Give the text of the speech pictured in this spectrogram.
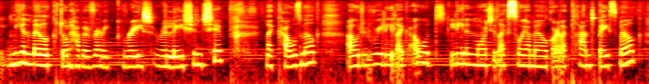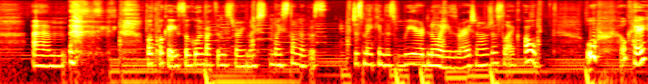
Me and milk don't have a very great relationship. like cow's milk, I would really like I would lean in more to like soya milk or like plant-based milk. Um, but okay, so going back to the story, my my stomach was just making this weird noise, right? And I was just like, oh, oh, okay.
